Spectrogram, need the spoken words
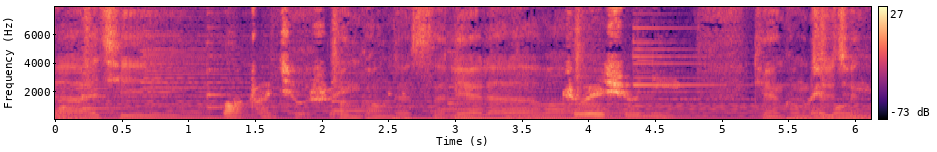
望爱情，望穿秋水，的我。只为寻你天空之城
